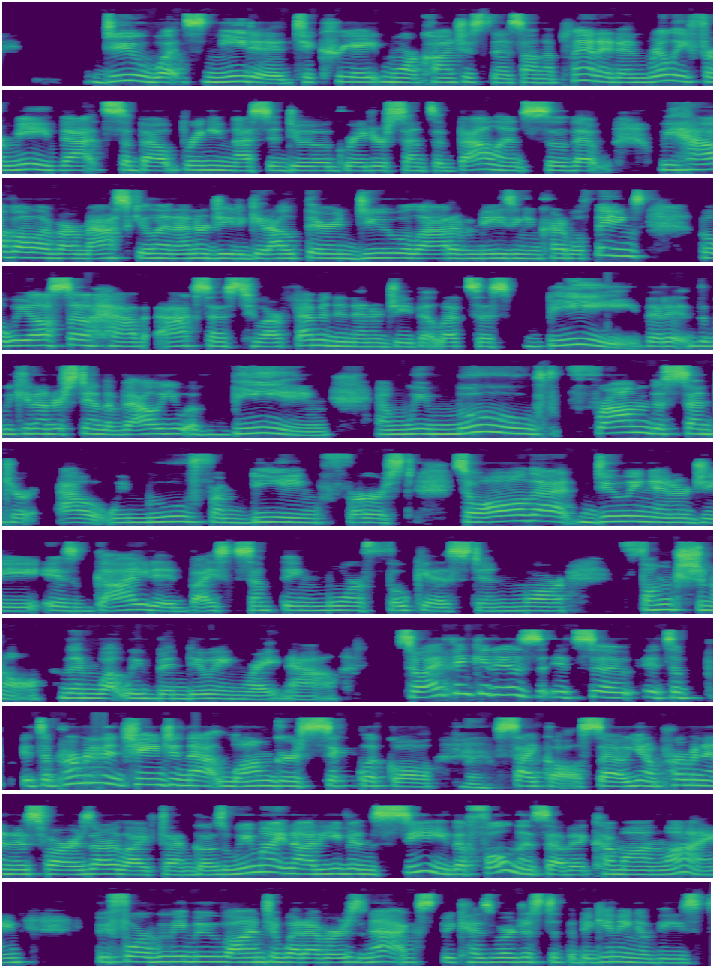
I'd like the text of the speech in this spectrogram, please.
do what's needed to create more consciousness on the planet. And really, for me, that's about bringing us into a greater sense of balance so that we have all of our masculine energy to get out there and do a lot of amazing, incredible things. But we also have access to our feminine energy that lets us be, that, it, that we can understand the value of being. And we move from the center out, we move from being first. So all that doing energy is guided by something more focused and more functional than what we've been doing right now. So i think it is it's a it's a it's a permanent change in that longer cyclical okay. cycle. So you know permanent as far as our lifetime goes we might not even see the fullness of it come online before we move on to whatever's next because we're just at the beginning of these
